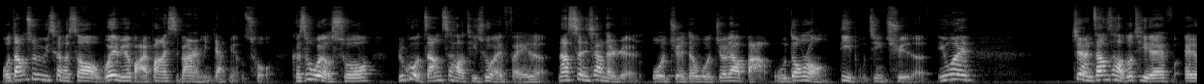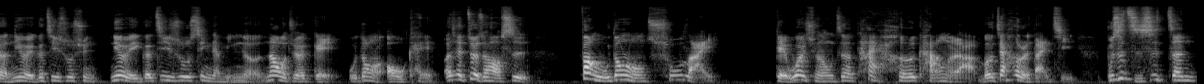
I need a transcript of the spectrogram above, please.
我当初预测的时候，我也没有把它放在十八人名单，没有错。可是我有说，如果张志豪提出 FA 了，那剩下的人，我觉得我就要把吴东荣递补进去了，因为既然张志豪都提了 FA 了，你有一个技术性，你有一个技术性的名额，那我觉得给吴东荣 OK，而且最主要是放吴东荣出来给魏全龙，真的太喝康了啦，不是加赫尔代基，不是只是真，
